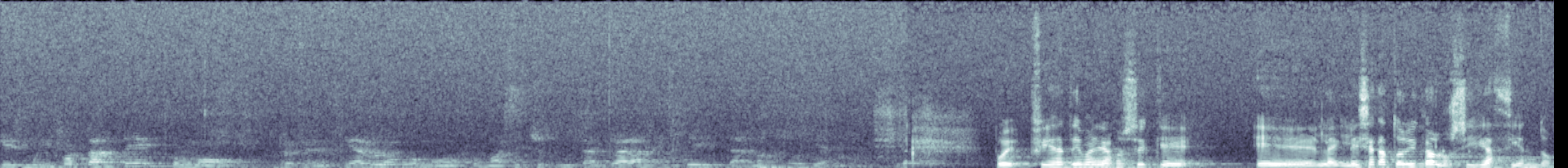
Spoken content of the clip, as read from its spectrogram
que es muy importante como referenciarlo como, como, has hecho tú tan claramente y tan obviamente. Pues fíjate, María José, que eh, la Iglesia Católica lo sigue haciendo.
